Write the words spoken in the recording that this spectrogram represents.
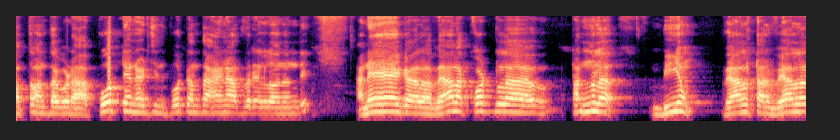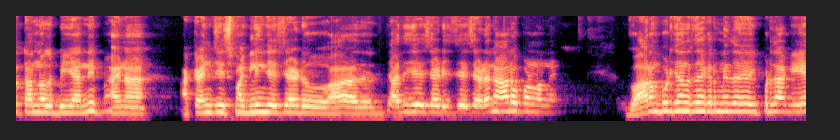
మొత్తం అంతా కూడా పోర్టే నడిచింది. పోర్ట్ అంతా ఆయన ఆధ్వర్యంలోనే ఉంది. అనేక వేల కోట్ల టన్నుల బియ్యం వేల టన్ వేల టన్నుల బియ్యాన్ని ఆయన అక్కడి నుంచి స్మగ్లింగ్ చేశాడు. అది చేశాడు ఇది చేశాడు అని ఆరోపణలు ఉన్నాయి. ద్వారంపూడి చంద్రశేఖర్ మీద ఇప్పటిదాకా ఏ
